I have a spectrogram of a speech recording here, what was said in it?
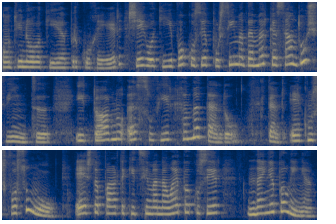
Continuo aqui a percorrer, chego aqui e vou cozer por cima da marcação dos 20 e torno a subir rematando. Portanto, é como se fosse um U. Esta parte aqui de cima não é para cozer nem a palhinha,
